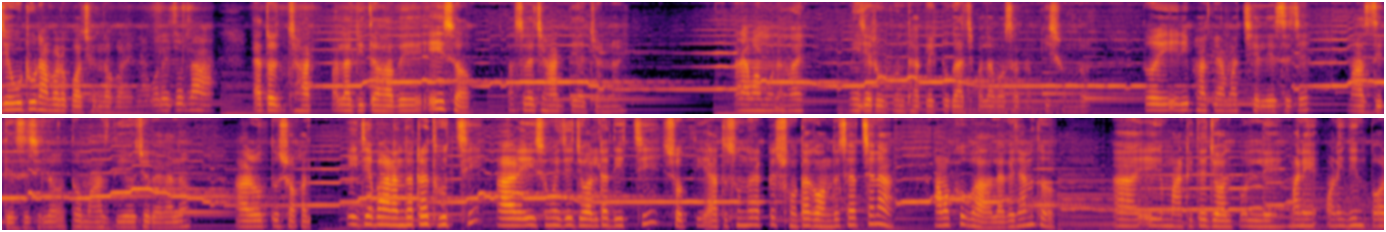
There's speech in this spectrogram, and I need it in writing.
যে উঠুন আবারও পছন্দ করে না। বলে যে, না, এত ঝাঁটপালা দিতে হবে। এই সব আসলে ঝাঁট দেওয়ার জন্যই। আর আমার মনে হয় নিজের উঠোন থাকলে একটু গাছপালা বসাতাম, কি সুন্দর। তো এরই ফাঁকে আমার ছেলে এসেছে, মাছ দিতে এসেছিল, তো মাছ দিয়েও চলে গেল। আর ও তো সকাল এই যে বারান্দাটা ধুচ্ছি, আর এই সময় যে জলটা দিচ্ছি, সত্যি এত সুন্দর একটা সোঁতা গন্ধ ছাড়ছে না, আমার খুব ভালো লাগে, জানো তো? এই মাটিতে জল পড়লে মানে অনেক দিন পর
